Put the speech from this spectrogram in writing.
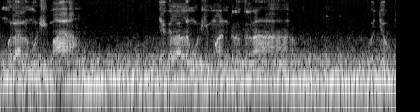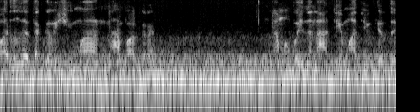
உங்களால் முடியுமா? எங்களால் முடியுமான்றதுலாம் கொஞ்சம் வருந்தத்தக்க விஷயமா நான் பார்க்குறேன். நம்ம போய் இந்த நாட்டையை மாற்றி வைக்கிறது.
